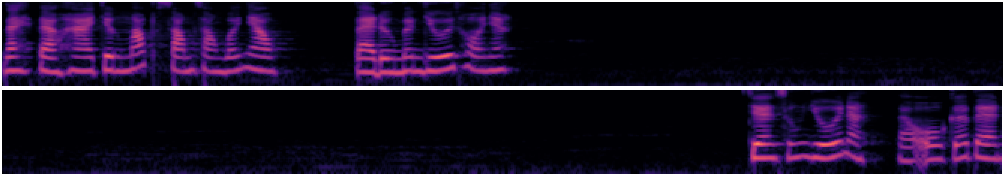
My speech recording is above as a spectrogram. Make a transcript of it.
Đây, vào hai chân móc song song với nhau và đường bên dưới thôi nha. Trên xuống dưới nè vào ô kế bên.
